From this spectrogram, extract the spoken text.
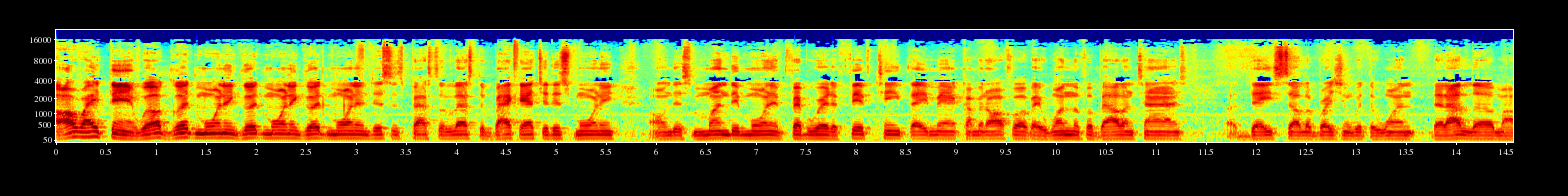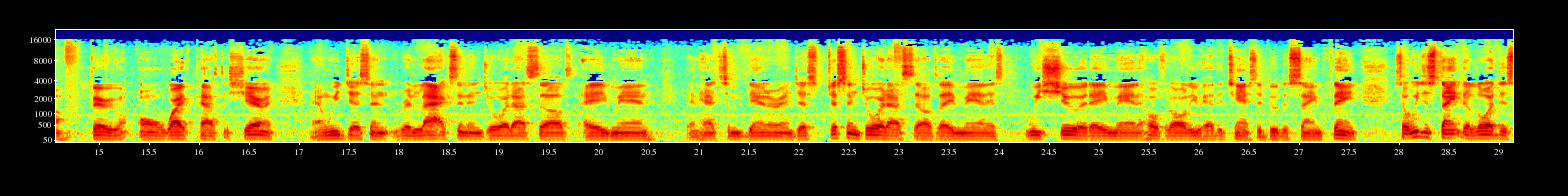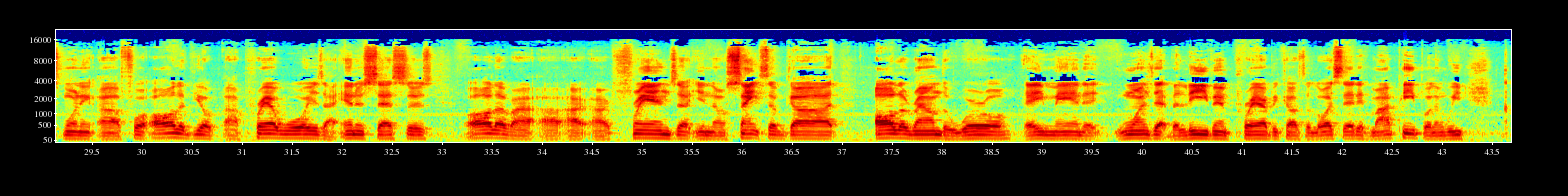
All right then. Well, good morning, good morning, good morning. This is Pastor Lester back at you this morning on this Monday morning, February the 15th. Amen. Coming off of a wonderful Valentine's uh, Day celebration with the one that I love, my very own wife, Pastor Sharon. And we just relaxed and enjoyed ourselves. Amen and had some dinner and just just enjoyed ourselves amen as we should amen and hopefully all of you had the chance to do the same thing. So we just thank the lord this morning uh, for all of your our prayer warriors our intercessors all of our our, our friends uh, you know saints of god all around the world amen that ones that believe in prayer because the lord said if my people and we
